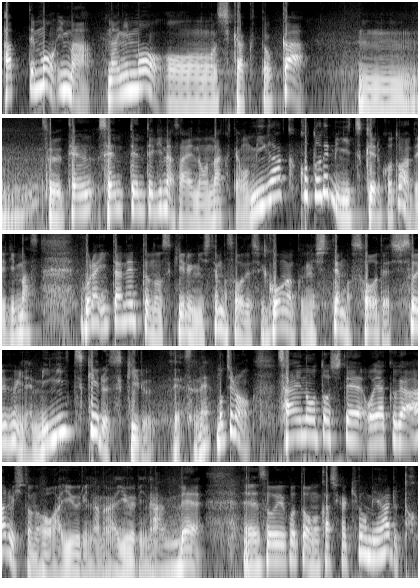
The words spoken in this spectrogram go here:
あっても今何も資格とかうん。そういう先天的な才能なくても磨くことで身につけることができます。これはインターネットのスキルにしてもそうですし語学にしてもそうですしそういうふうにね身につけるスキルですね。もちろん才能としてお役がある人の方が有利なのは有利なんで、えー、そういうことを昔から興味あると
